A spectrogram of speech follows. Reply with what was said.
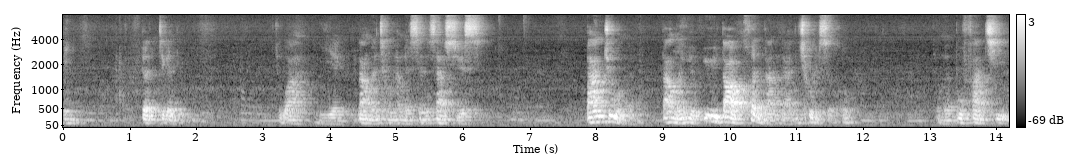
命，跟这个主啊，也让我们从他们身上学习，帮助我们。当我们有遇到困难难处的时候，我们不放弃，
